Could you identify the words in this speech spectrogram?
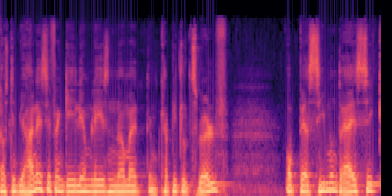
aus dem Johannesevangelium lesen, nochmal im Kapitel 12, ab Vers 37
